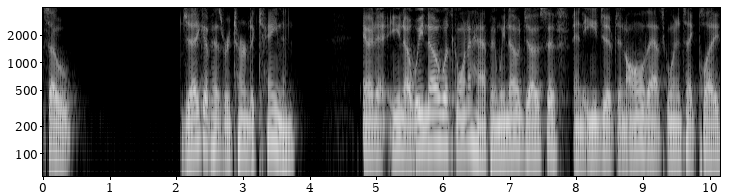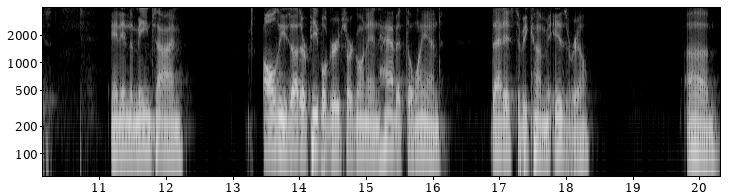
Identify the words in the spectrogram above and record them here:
So Jacob has returned to Canaan. And, uh, you know, we know what's going to happen. We know Joseph and Egypt and all of that's going to take place. And in the meantime, all these other people groups are going to inhabit the land that is to become Israel. Um,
